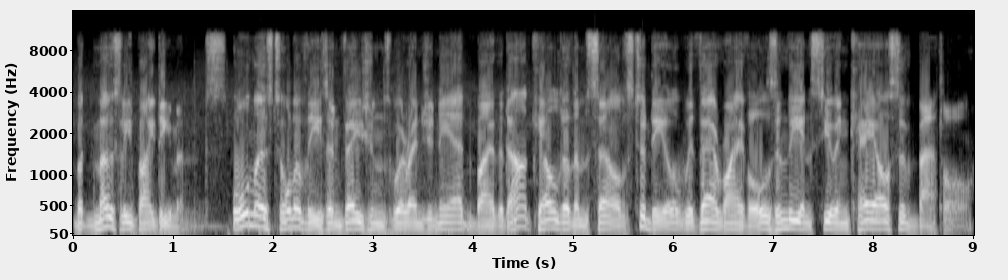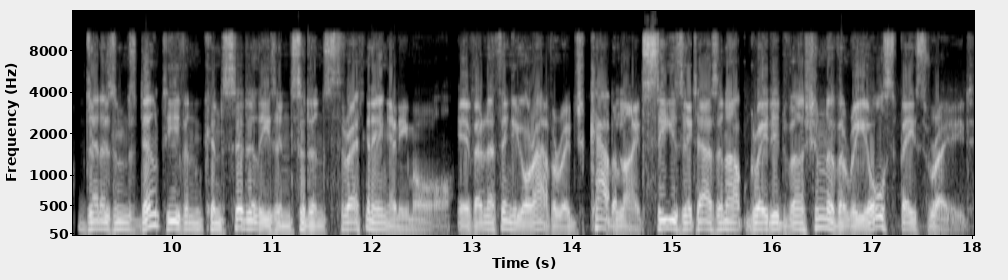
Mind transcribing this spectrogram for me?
but mostly by demons. Almost all of these invasions were engineered by the Dark Elder themselves to deal with their rivals in the ensuing chaos of battle. Denizens don't even consider these incidents threatening anymore. If anything your average Kabalite sees it as an upgraded version of a real space raid.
